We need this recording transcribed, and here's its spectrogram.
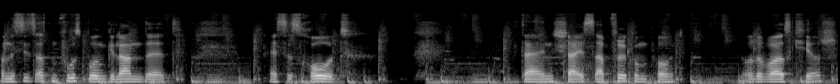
Und es ist auf dem Fußboden gelandet. Es ist rot. Dein scheiß Apfelkompott. Oder war es Kirsch?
